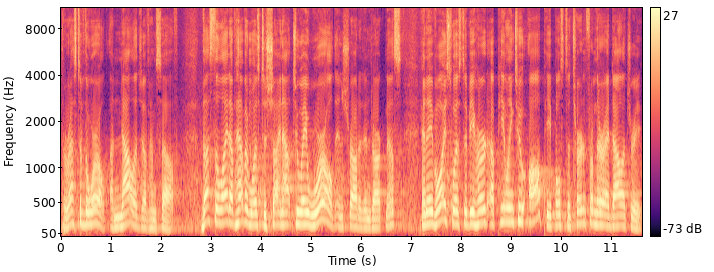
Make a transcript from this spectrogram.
the rest of the world, a knowledge of himself. Thus, the light of heaven was to shine out to a world enshrouded in darkness, and a voice was to be heard appealing to all peoples to turn from their idolatry,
